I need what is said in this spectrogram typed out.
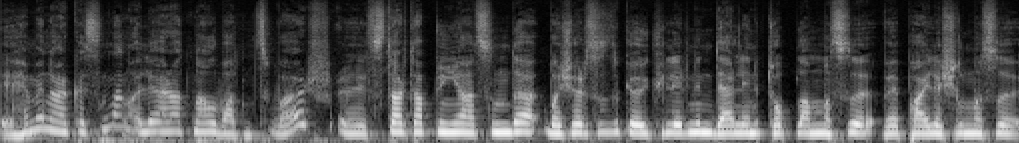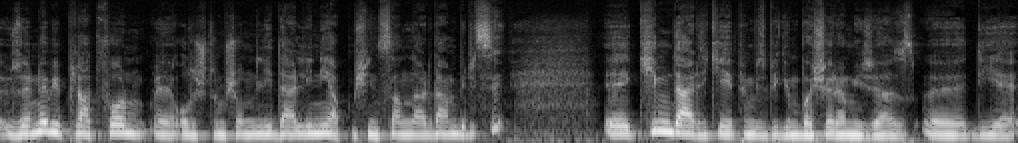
E, hemen arkasından Ali Erat Nalbant var. E, startup dünyasında başarısızlık öykülerinin derlenip toplanması ve paylaşılması üzerine bir platform e, oluşturmuş. Onun liderliğini yapmış insanlardan birisi. E, kim derdi ki hepimiz bir gün başaramayacağız e, diye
